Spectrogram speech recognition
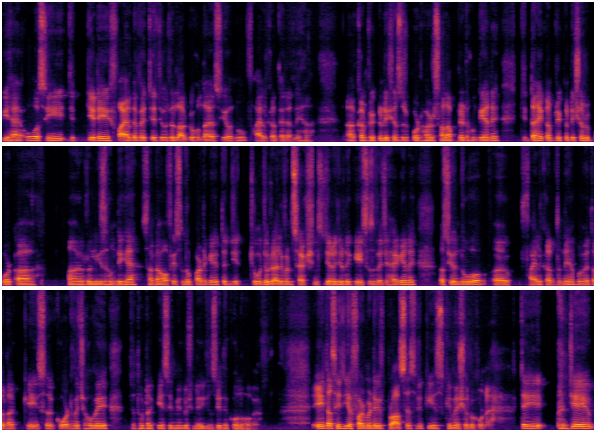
ਵੀ ਹੈ ਉਹ ਅਸੀਂ ਜਿ- ਜਿਹੜੇ ਫਾਈਲ ਦੇ ਵਿੱਚ ਜੋ ਜੋ ਲਾਗੂ ਹੁੰਦਾ ਹੈ ਅਸੀਂ ਉਹਨੂੰ ਫਾਈਲ ਕਰਦੇ ਰਹਿੰਦੇ ਹਾਂ। ਕੰਟਰੀ ਕੰਡੀਸ਼ਨਸ ਰਿਪੋਰਟ ਹਰ ਸਾਲ ਅਪਡੇਟ ਹੁੰਦੀਆਂ ਨੇ ਜਿੱਦਾਂ ਹੀ ਕੰਟਰੀ ਕੰਡੀਸ਼ਨ ਰਿਪੋਰਟ ਰਿਲੀਜ਼ ਹੁੰਦੀ ਹੈ ਸਾਡਾ ਆਫਿਸ ਨੂੰ ਪੜ੍ਹ ਕੇ ਤੇ ਜਿ- ਜੋ ਜੋ ਰੈਲੇਵੈਂਟ ਸੈਕਸ਼ਨਸ ਜਿਹੜੇ ਜਿਹੜੇ ਕੇਸਿਸ ਵਿੱਚ ਹੈਗੇ ਨੇ, ਅਸੀਂ ਉਹਨੂੰ ਉਹ ਫਾਈਲ ਕਰ ਦਿੰਦੇ ਹਾਂ, ਭਾਵੇਂ ਤੁਹਾਡਾ ਕੇਸ ਕੋਰਟ ਵਿੱਚ ਹੋਵੇ ਜਾਂ ਤੁਹਾਡਾ ਕੇਸ ਇਮੀਗ੍ਰੇਸ਼ਨ ਏਜੰਸੀ ਦੇ ਕੋਲ ਹੋਵੇ। ਇਹ ਤਾਂ ਸੀ ਜੀ ਅਫਰਮੇਟਿਵ ਪ੍ਰੋਸੈਸ ਵੀ ਕੇਸ, ਕਿਵੇਂ ਸ਼ੁਰੂ ਹੋਣਾ ਹੈ। ਤੇ ਜੇ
